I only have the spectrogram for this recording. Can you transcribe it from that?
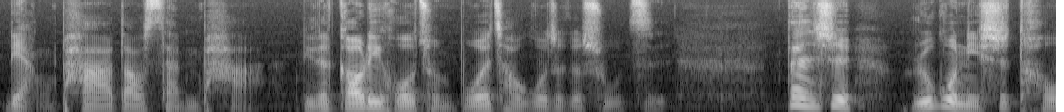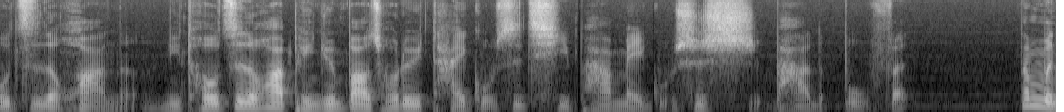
两趴到三趴，你的高利活存不会超过这个数字。但是如果你是投资的话呢？你投资的话，平均报酬率台股是七趴，美股是十趴的部分。那么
